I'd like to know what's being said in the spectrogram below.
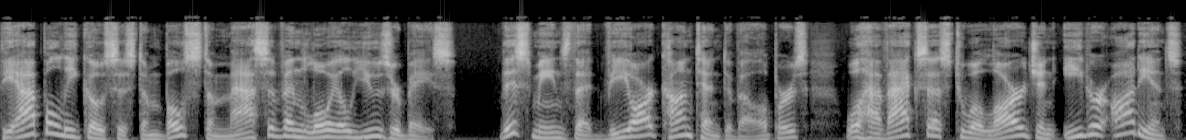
the Apple ecosystem boasts a massive and loyal user base. This means that VR content developers will have access to a large and eager audience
